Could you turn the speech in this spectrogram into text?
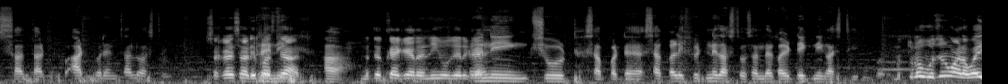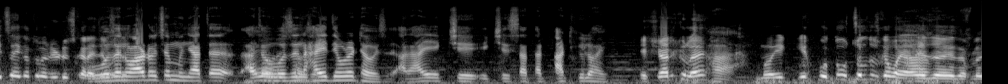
सात आठ आठ पर्यंत चालू असतो. सकाळी साडेपाच ते. आठ. हा. मग त्यात काय काय रनिंग वगैरे काय? रनिंग शूट सपाट्या सकाळी फिटनेस असतो संध्याकाळी टेक्निक असते. मग तुला वजन वाढवायचं आहे का तुला रिड्यूस करायचं वजन वाढवायचं म्हणजे आता आता वजन. आहे. तेवढं ठेवायचं. आता आहे एकशे एकशे सात आठ आठ किलो आहे. एकशे आठ किलो आहे? हा. मग एक एक पोतं उचलतोस का वया- हा. आपलं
